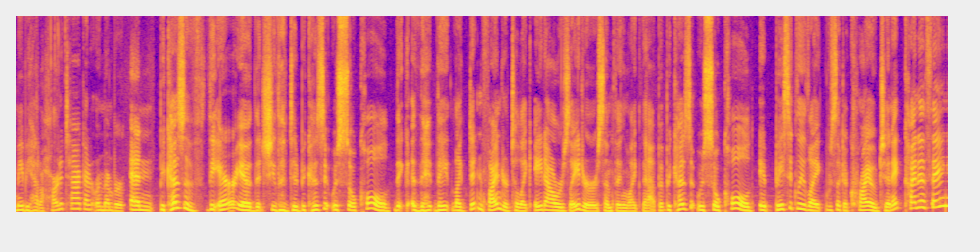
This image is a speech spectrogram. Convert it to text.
maybe had a heart attack. I don't remember. And because of the area that she lived in, because it was so cold, they, they, they like didn't find her till like eight hours later or something like that. But because it was so cold, it basically like was like a cryogenic kind of thing.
